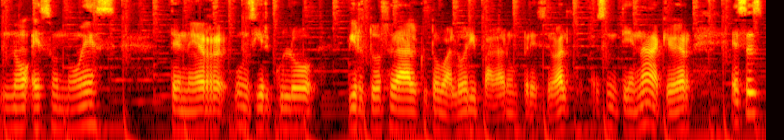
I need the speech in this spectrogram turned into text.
no eso no es tener un círculo virtuoso de alto valor y pagar un precio alto. Eso no tiene nada que ver. Eso es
